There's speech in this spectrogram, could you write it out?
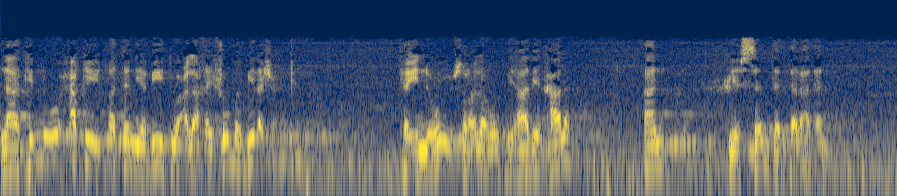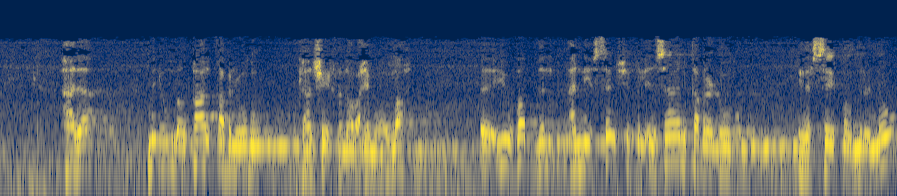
لكنه حقيقة يبيت على خيشومه بلا شك. فإنه يشرع له في هذه الحالة أن يستنثر ثلاثا. هذا منهم من قال قبل الوضوء كان شيخنا رحمه الله يفضل أن يستنشق الإنسان قبل الوضوء إذا استيقظ من النوم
